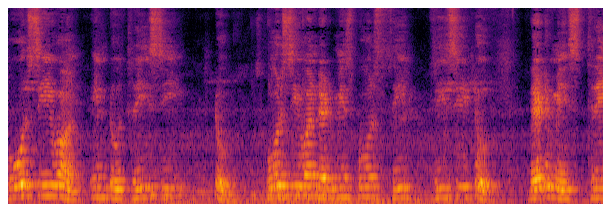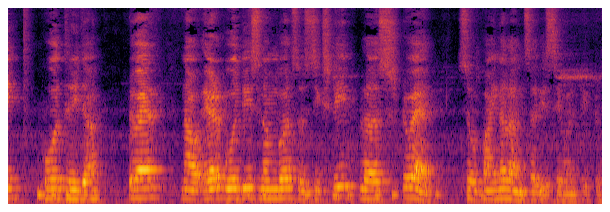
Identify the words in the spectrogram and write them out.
4C1 into 3C2 4C1 that means 4C 3C2 that means 3 4 3 ja 12 now add both these numbers so 60 plus 12 so final answer is 72.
